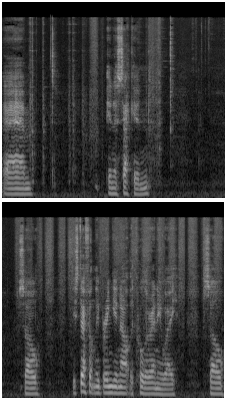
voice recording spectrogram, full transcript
um, in a second. So it's definitely bringing out the colour anyway. So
